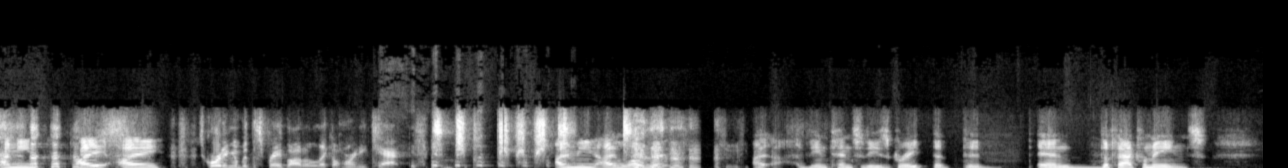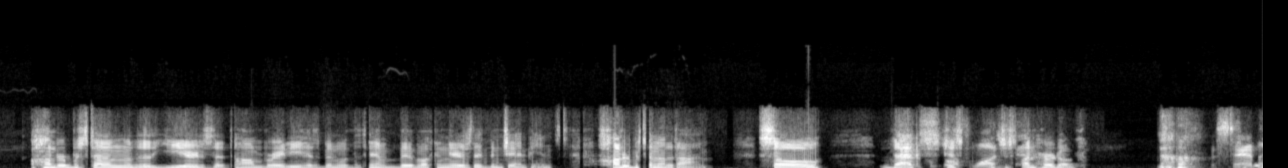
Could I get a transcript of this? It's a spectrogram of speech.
I mean, I, I, squirting him with the spray bottle like a horny cat. I mean, I love it. I, I the intensity is great. That the and the fact remains, hundred percent of the years that Tom Brady has been with the Tampa Bay Buccaneers, they've been champions. Hundred percent of the time. So that's just one. that's just unheard of. Sample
